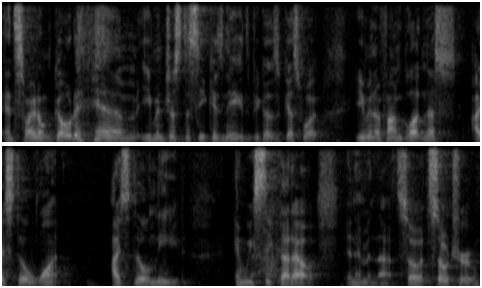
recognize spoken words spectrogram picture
and so I don't go to Him even just to seek His needs because guess what? Even if I'm gluttonous, I still want, I still need. And we seek that out in Him in that. So it's so true.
